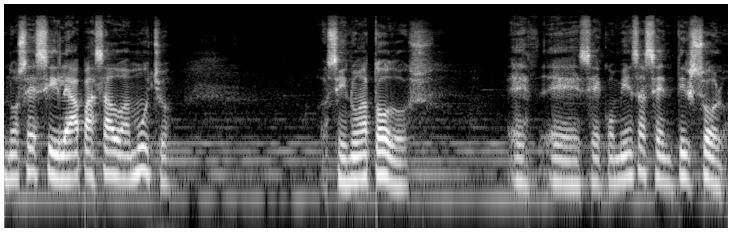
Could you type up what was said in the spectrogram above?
no sé si le ha pasado a muchos, sino a todos, eh, se comienza a sentir solo.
